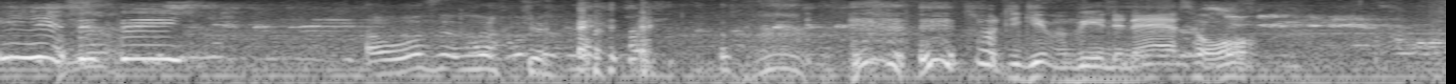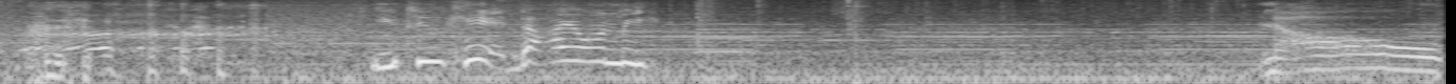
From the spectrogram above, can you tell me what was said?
He hit the thing! I wasn't looking. That's what you get for being an asshole. you two can't die on me. No.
